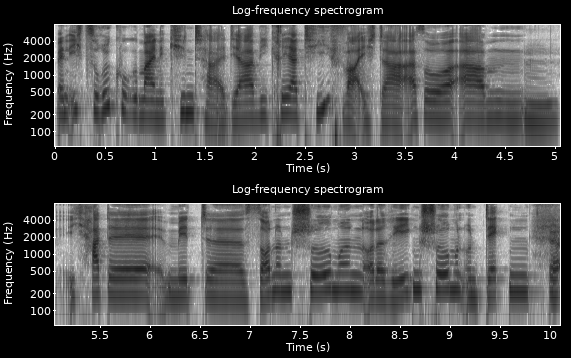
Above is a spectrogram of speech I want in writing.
wenn ich zurückgucke, meine Kindheit, ja, wie kreativ war ich da? Also ähm, Mhm. ich hatte mit äh, Sonnenschirmen oder Regenschirmen und Decken Ja.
